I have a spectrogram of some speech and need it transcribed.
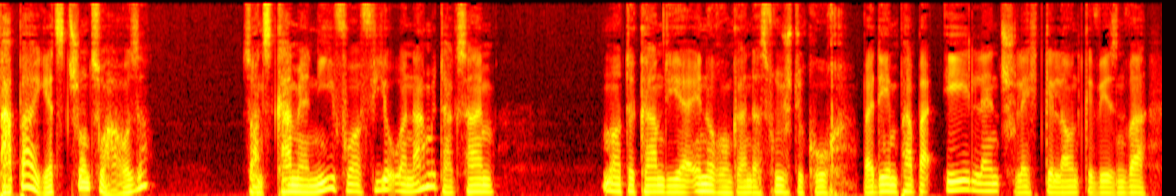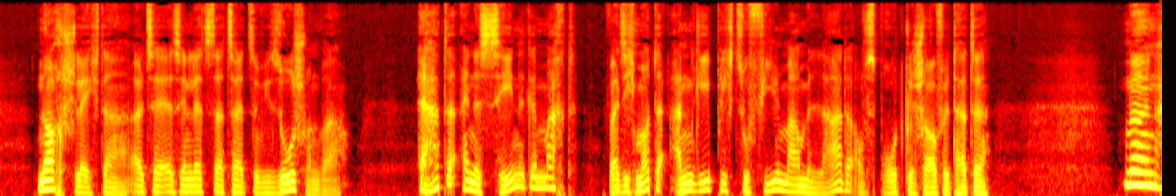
Papa jetzt schon zu Hause? Sonst kam er nie vor vier Uhr nachmittags heim. Motte kam die Erinnerung an das Frühstück hoch, bei dem Papa elend schlecht gelaunt gewesen war, noch schlechter, als er es in letzter Zeit sowieso schon war. Er hatte eine Szene gemacht, weil sich Motte angeblich zu viel Marmelade aufs Brot geschaufelt hatte. Nein,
